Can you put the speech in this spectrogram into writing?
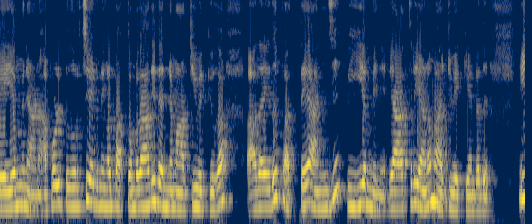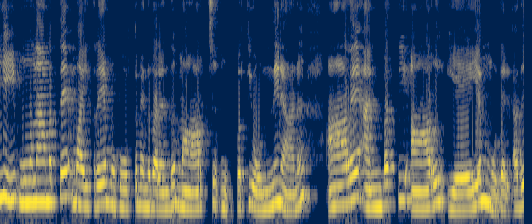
എ എമ്മിനാണ് അപ്പോൾ തീർച്ചയായിട്ടും നിങ്ങൾ പത്തൊമ്പതാം തീയതി തന്നെ മാറ്റി വെക്കുക. അതായത് പത്ത് അഞ്ച് പി എമ്മിന് രാത്രിയാണ് മാറ്റി വെക്കേണ്ടത്. ഇനി മൂന്നാമത്തെ മൈത്രേയ മുഹൂർത്തം എന്ന് പറയുന്നത് മാർച്ച് മുപ്പത്തി ഒന്നിനാണ് ആറ് അൻപത്തി ആറ് എ എം മുതൽ അത്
